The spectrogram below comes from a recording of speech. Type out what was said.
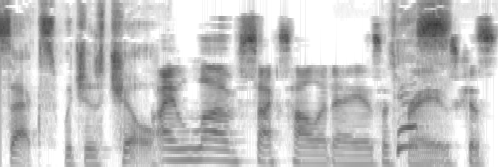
sex, which is chill. I love sex holiday as a phrase because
